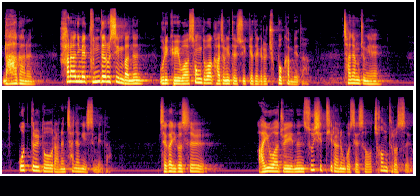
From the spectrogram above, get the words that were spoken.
나아가는 하나님의 군대로 쓰임 받는 우리 교회와 성도와 가정이 될 수 있게 되기를 축복합니다. 찬양 중에 꽃들도라는 찬양이 있습니다. 제가 이것을 아이오와주에 있는 수시티라는 곳에서 처음 들었어요.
